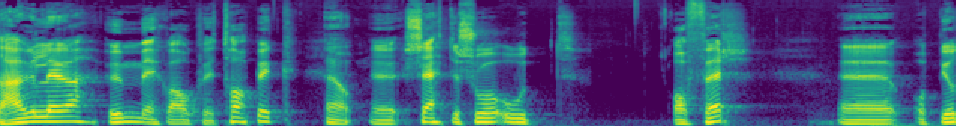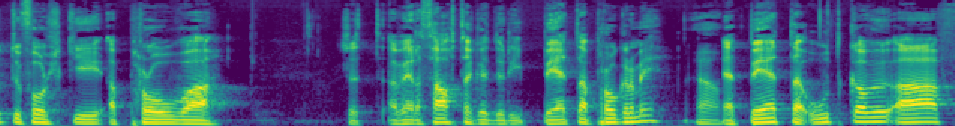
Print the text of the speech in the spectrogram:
daglega um eitthvað ákveðið topic uh, settu svo út offer uh, og bjóttu fólki að prófa sett, að vera þáttakendur í beta-programmi eða beta-útgáfu af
